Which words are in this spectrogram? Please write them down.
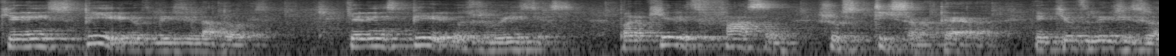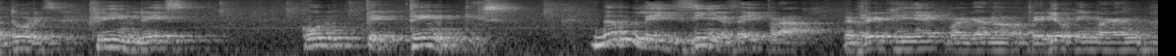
que Ele inspire os legisladores, que Ele inspire os juízes, para que eles façam justiça na terra e que os legisladores criem leis competentes não leizinhas aí para ver quem é que vai ganhar na loteria ou quem vai ganhar no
